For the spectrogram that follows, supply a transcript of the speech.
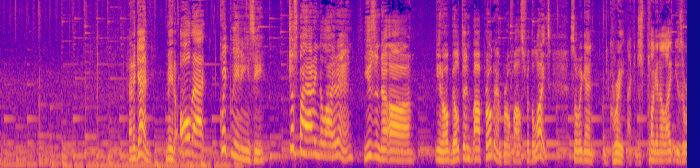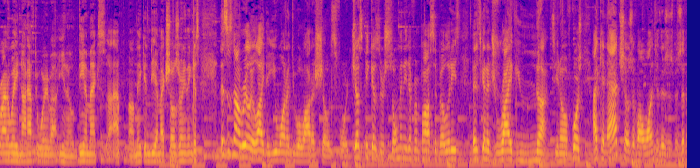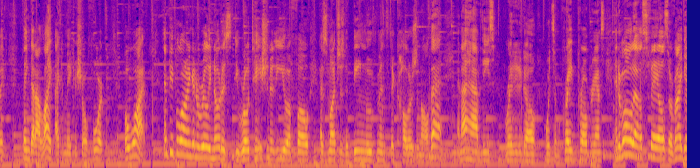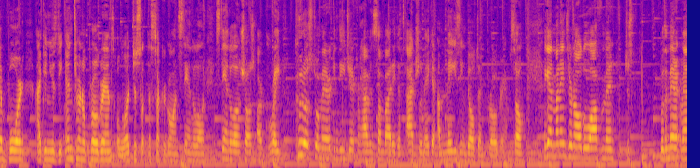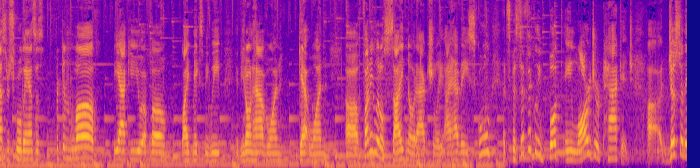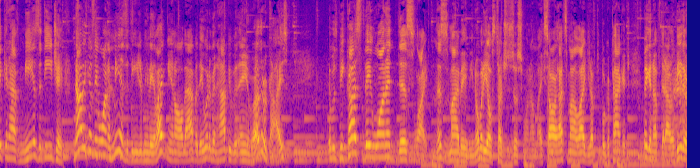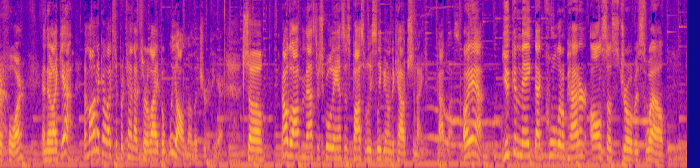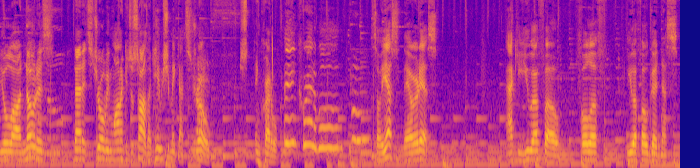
And again, made all that quickly and easy just by adding the light in using the, uh, you know, built-in uh, program profiles for the lights. So again, great. I can just plug in a light, use it right away, not have to worry about, you know, DMX, uh, uh, making DMX shows or anything. Because this is not really a light that you want to do a lot of shows for. Just because there's so many different possibilities that it's going to drive you nuts. You know, of course, I can add shows if I want. If there's a specific thing that I like, I can make a show for it. But why? and people aren't going to really notice the rotation of the UFO as much as the beam movements, the colors, and all that. And I have these ready to go with some great programs. And if all else fails, or if I get bored, I can use the internal programs, or just let the sucker go on standalone. Standalone shows are great. Kudos to American DJ for having somebody that's actually making amazing built-in programs. So, again, my name's Ronaldo Offerman, just with the Master School Dances. Freaking love the Accu UFO. Light makes me weep. If you don't have one, get one. Uh, funny little side note, actually, I have a school that specifically booked a larger package uh, just so they could have me as a DJ. Not because they wanted me as a DJ, I mean, they like me and all that, but they would have been happy with any of the other guys. It was because they wanted this light. And this is my baby. Nobody else touches this one. I'm like, sorry, that's my light. You'd have to book a package big enough that I would be there for. And they're like, yeah. Now, Monica likes to pretend that's her light, but we all know the truth here. So, Ronaldo Hoffman Master School Dances, possibly sleeping on the couch tonight. God bless. Oh, yeah. You can make that cool little pattern also strobe as well. You'll uh, notice that it's strobing. Monica just saw. I was like, hey, we should make that strobe. Just incredible. Incredible. So, yes, there it is. Accu UFO, full of UFO goodness.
